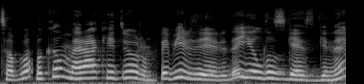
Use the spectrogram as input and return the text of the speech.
kitabı. Bakalım merak ediyorum. Ve bir diğeri de Yıldız Gezgini.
